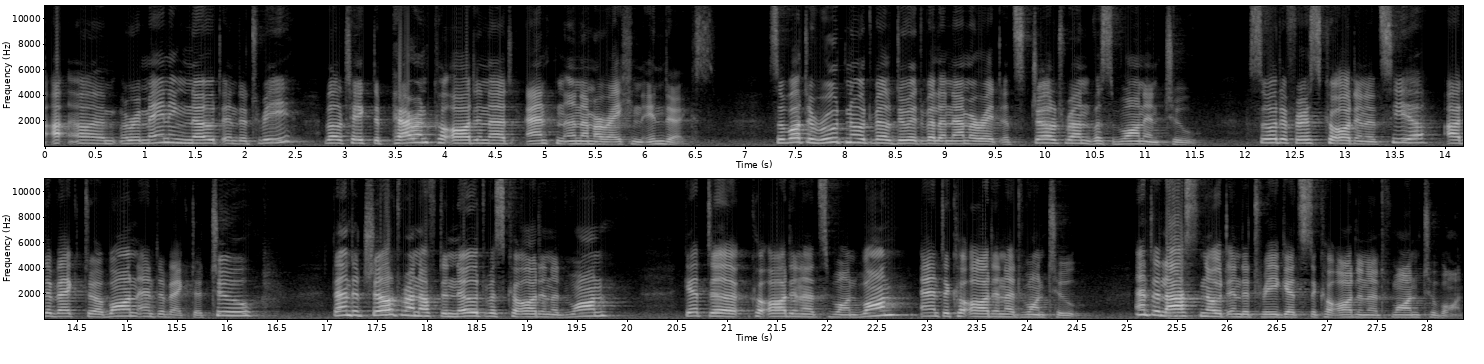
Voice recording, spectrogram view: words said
uh, um, remaining node in the tree will take the parent coordinate and an enumeration index. So what the root node will do, it will enumerate its children with 1 and 2. So the first coordinates here are the vector 1 and the vector 2. Then the children of the node with coordinate 1 get the coordinates 1, 1 and the coordinate 1, 2. And the last node in the tree gets the coordinate 1 to 1.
